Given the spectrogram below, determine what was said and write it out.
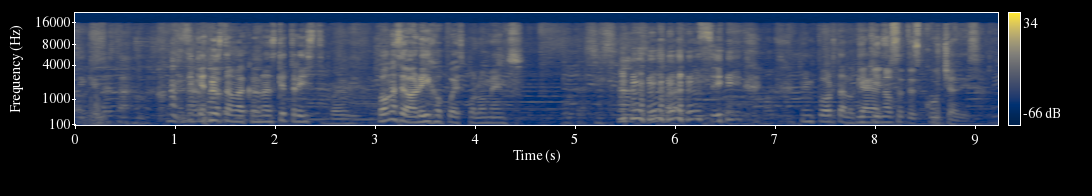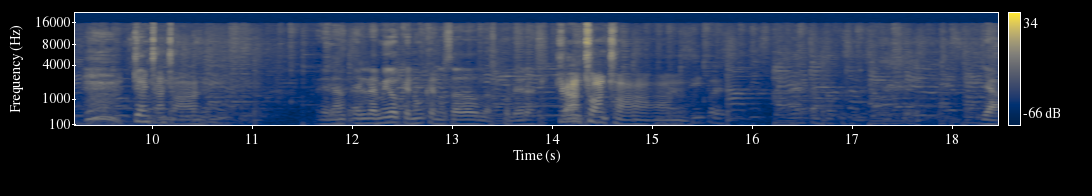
Así que no estaban así que no están vacunados, qué triste. Bueno, Póngase barbijo, pues, por lo menos. Puta, sí. No importa lo que Miki hagas. no se te escucha, dice. Chon, chon, chon. El, am- el amigo que nunca nos ha dado las poleras. Chon, chon, chon. Sí, pues. A él tampoco se les escucha. Ya.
